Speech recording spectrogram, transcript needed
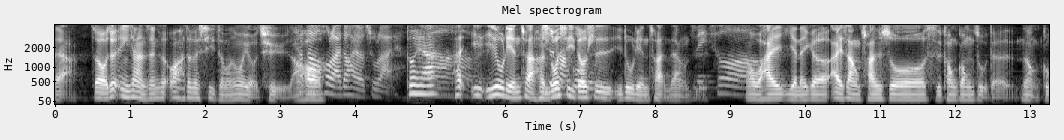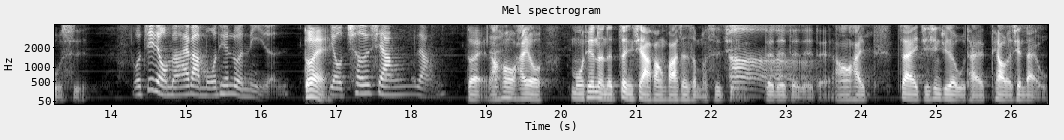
对啊，所以我就印象很深刻。哇，这个戏怎么那么有趣？然后到后来都还有出来。对呀、啊，他一一路连串，很多戏都是一路连串这样子。没错。然后我还演了一个爱上穿梭时空公主的那种故事。我记得我们还把摩天轮拟人。对。有车厢这样。对，然后还有摩天轮的正下方发生什么事情？嗯、对对对对对。然后还在即兴剧的舞台跳了现代舞。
